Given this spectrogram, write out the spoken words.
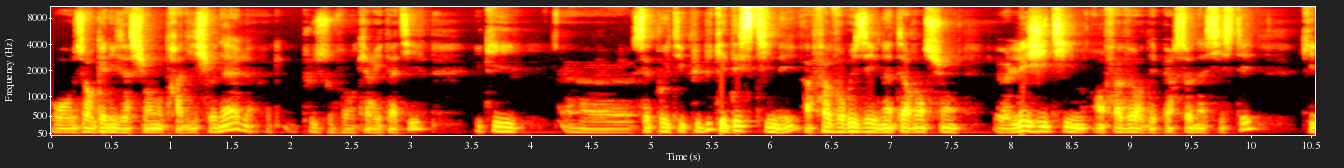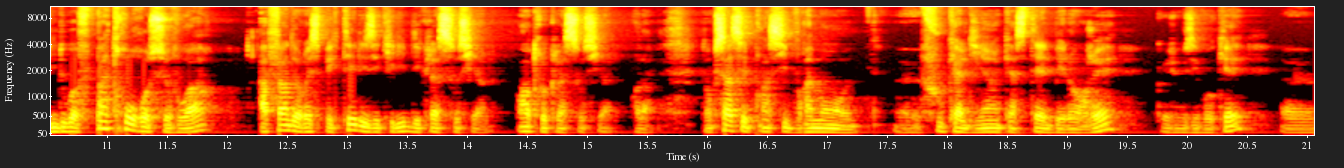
aux organisations traditionnelles, plus souvent caritatives, et qui, cette politique publique est destinée à favoriser une intervention légitime en faveur des personnes assistées qui ne doivent pas trop recevoir afin de respecter les équilibres des classes sociales, entre classes sociales. Voilà. Donc ça, c'est le principe vraiment euh, foucaldien, Castel, Bélorget, que je vous évoquais. Euh,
